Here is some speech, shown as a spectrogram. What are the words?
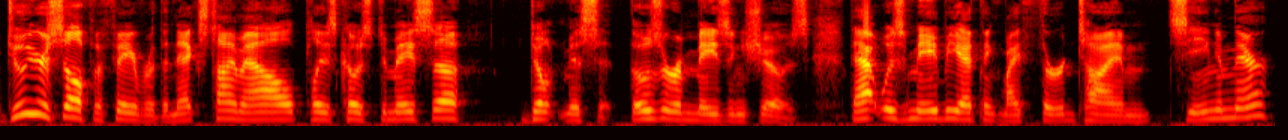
do yourself a favor. The next time Al plays Costa Mesa, don't miss it. Those are amazing shows. That was maybe, I think, my third time seeing him there.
